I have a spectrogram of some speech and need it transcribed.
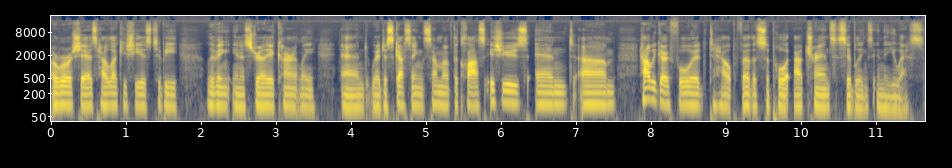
Aurora shares how lucky she is to be living in Australia currently, and we're discussing some of the class issues and um, how we go forward to help further support our trans siblings in the US.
